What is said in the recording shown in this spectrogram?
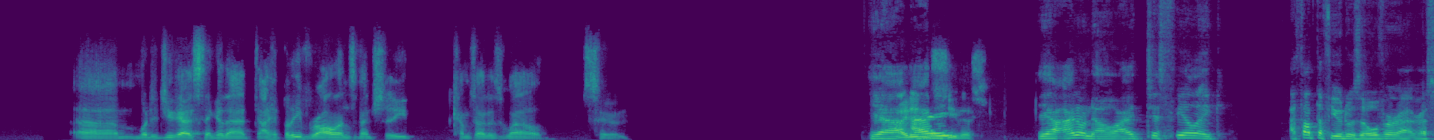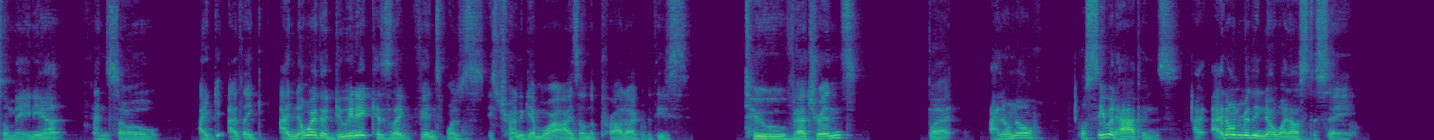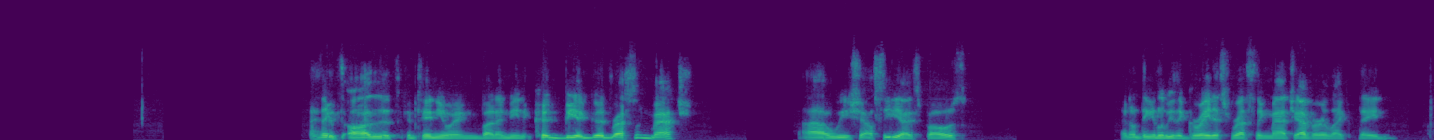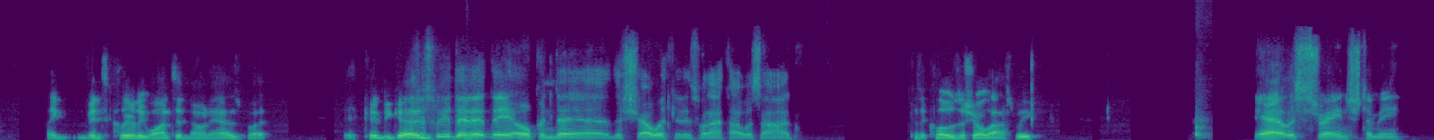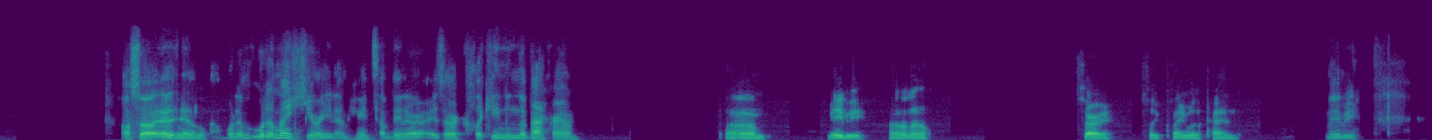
Um, what did you guys think of that? I believe Rollins eventually comes out as well soon. Yeah, I didn't see this. Yeah, I don't know. I just feel like I thought the feud was over at WrestleMania, and so I, I like I know why they're doing it because like Vince wants is trying to get more eyes on the product with these two veterans, but I don't know. We'll see what happens. I, I don't really know what else to say. I think it's odd that it's continuing, but I mean, it could be a good wrestling match. Uh, we shall see, I suppose. I don't think it'll be the greatest wrestling match ever, like they, like Vince clearly wants it known as, but it could be It's good just weird that it, they opened uh, the show with it. Is what I thought was odd. because it closed the show last week. Yeah, it was strange to me. Also, uh, uh, what am what am I hearing? I'm hearing something, or is there a clicking in the background? Um, maybe I don't know. Sorry, it's like playing with a pen. Maybe.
